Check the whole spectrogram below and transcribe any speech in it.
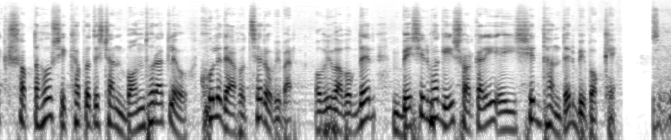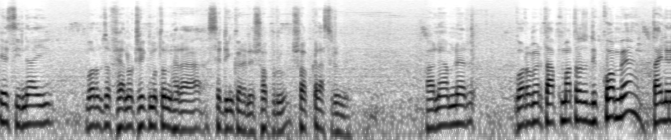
এক সপ্তাহ শিক্ষা প্রতিষ্ঠান বন্ধ রাখলেও খুলে দেওয়া হচ্ছে রবিবার। অভিভাবকদের বেশিরভাগই সরকারি এই সিদ্ধান্তের বিপক্ষে। এসি নাই বরঞ্চ ফ্যানও ঠিক মতন হারা সেটিং করেনি সব রু সব ক্লাসরুমে। মানে আপনার গরমের তাপমাত্রা যদি কমে তাইলে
